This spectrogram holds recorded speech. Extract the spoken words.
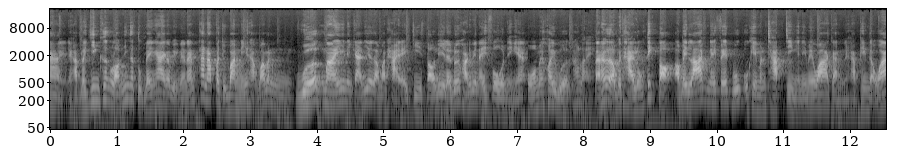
ง่ายนะครับแล้วยิ่งเครื่องร้อนยิ่งกระตุกได้ง่ายกับอีกดังนั้นถ้านับปัจจุบันนี้ถามว่ามันเวิร์กไหมในการที่จะมาถ่าย IG Story แล้วด้วยความที่เป็น iPhone อย่างเงี้ยผมว่าไม่ค่อยเวิร์กเท่าไหร่แต่ถ้าเกิดเอาไปถ่ายลง TikTok เอาไปไลฟ์ใน Facebook โอเคมันชัดจริงอันนี้ไม่ว่ากันนะครับเพียงแต่ว่า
